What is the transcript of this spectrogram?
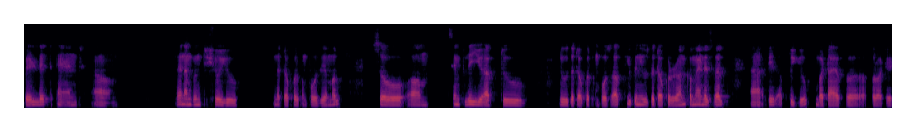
build it, and um, then I'm going to show you the Docker Compose YAML. So um, simply you have to do the Docker Compose up. You can use the Docker run command as well. Uh, it is up to you, but I have uh, provided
